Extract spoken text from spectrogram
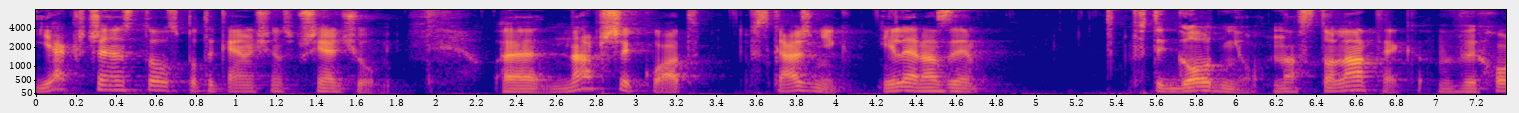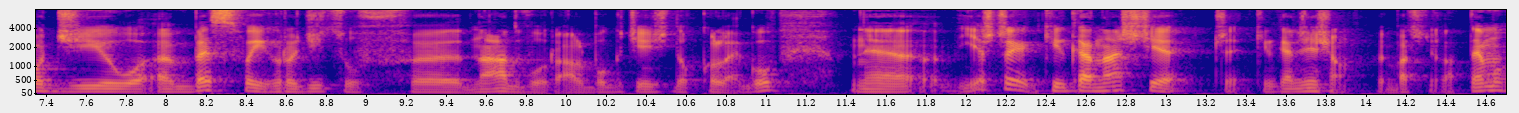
jak często spotykają się z przyjaciółmi. E, na przykład wskaźnik, ile razy w tygodniu nastolatek wychodził bez swoich rodziców e, na dwór albo gdzieś do kolegów, e, jeszcze kilkanaście czy kilkadziesiąt, wybaczcie, lat temu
